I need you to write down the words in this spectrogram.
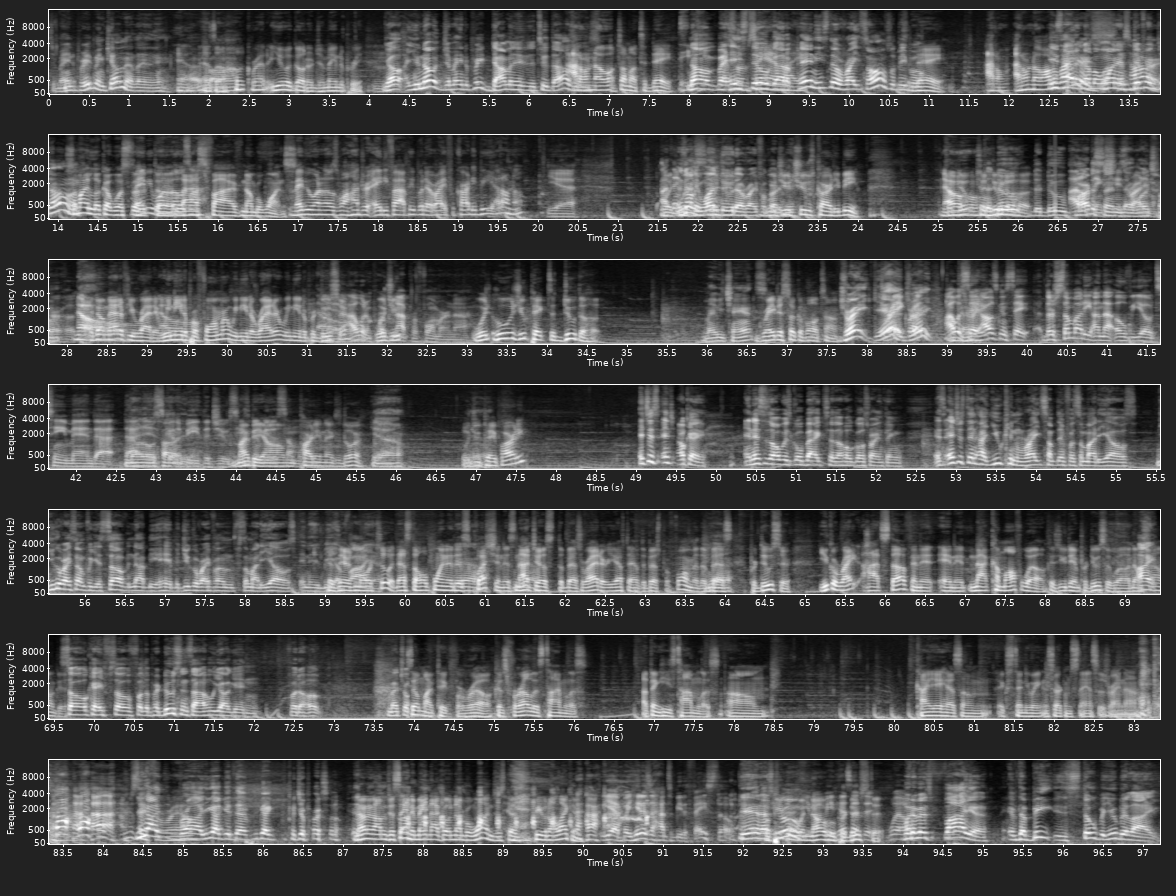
Jermaine Dupri been killing it lately. Yeah. I As a follow him. hook writer, you would go to Jermaine Dupri. Yo, you know Jermaine Dupri dominated the 2000s. I don't know. I'm talking about today. No, but That's he what I'm still saying, got like, a pen. He still writes songs with people. Today. I don't. I don't know all He's the had writers. a number one in That's different hard. genres. Somebody look up what's the, Maybe the one of those, last uh, five number ones. Maybe one of those 185 people that write for Cardi B. I don't know. Yeah. Would- I think There's would only you- one dude that write for Cardi B. Would Cardi you B. choose Cardi B? No. to the do the hook. the dude I think partisan she's that writing works her for. hook. no. It don't matter if you write it. We need a performer. We need a writer. We need a producer. I wouldn't. Would Would you? not performer now. Would, who would you pick to do the hook? Maybe Chance. Greatest hook of all time. Drake, yeah, Drake, Drake. right? I would Okay. say I was gonna say there's somebody on that OVO team, man, that that No, no, is gonna be the juice. He's Might be gonna the um someone. PartyNextDoor. Yeah. Would you pick Party? It's just okay, and this is always go back to the whole ghostwriting thing. It's interesting how you can write something for somebody else. You can write something for yourself and not be a hit, but you can write for somebody else and it'd be a Because there's more to it. That's the whole point of this Yeah. question. It's not Yeah. just the best writer. You have to have the best performer, the Yeah. best producer. You could write hot stuff and it and it not come off well because you didn't produce it well. It don't All sound right, good. so okay, so for the producing side, who y'all getting for the hook? Metro. Still might pick Pharrell because Pharrell is timeless. I think he's timeless. Um, Kanye has some extenuating circumstances right now. I'm you got, bro. You got to get that. You got to put your personal. No, no, no. I'm just saying it may not go number one just because people don't like him. Yeah, but he doesn't have to be the face though. Yeah, that's People true. would You know what I who mean? He has to- produced it. Well, But if it's fire, if the beat is stupid, you'll be like,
